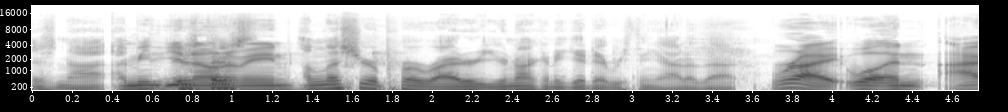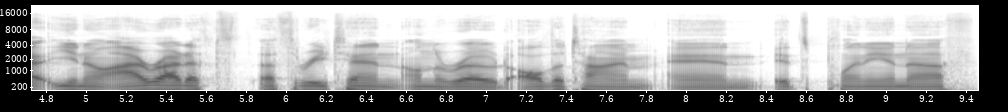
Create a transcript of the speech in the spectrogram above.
There's not. I mean, You know what I mean? Unless you're a pro rider, you're not going to get everything out of that. Right. Well, and I, you know, I ride a, th- a 310 on the road all the time, and it's plenty enough.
